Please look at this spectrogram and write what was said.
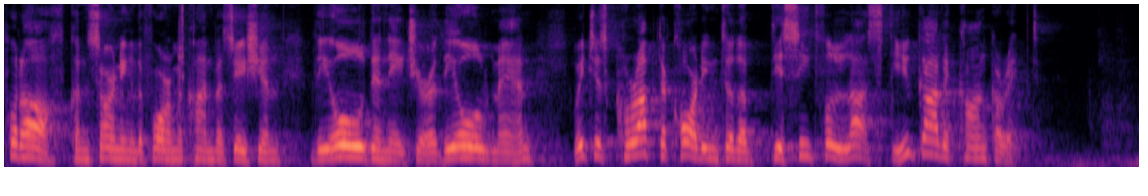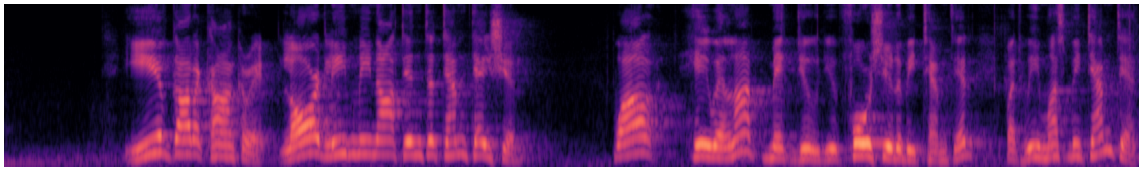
Put off concerning the former conversation the old nature, the old man, which is corrupt according to the deceitful lust. You got to conquer it. You've got to conquer it. Lord, lead me not into temptation. Well, He will not make you, force you to be tempted, but we must be tempted.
